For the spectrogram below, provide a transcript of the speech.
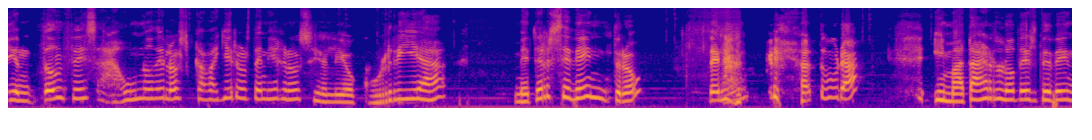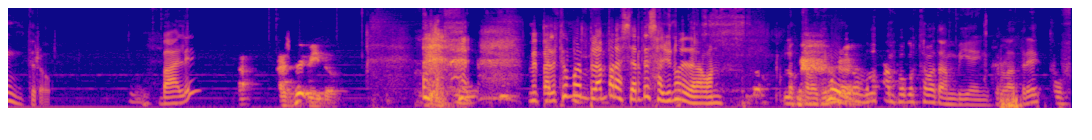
Y entonces a uno de los caballeros de negro se le ocurría meterse dentro de la criatura y matarlo desde dentro. ¿Vale? ¿Has bebido? Me parece un buen plan para ser desayuno de dragón. los caballeros de los dos tampoco estaba tan bien, pero la 3, uff.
